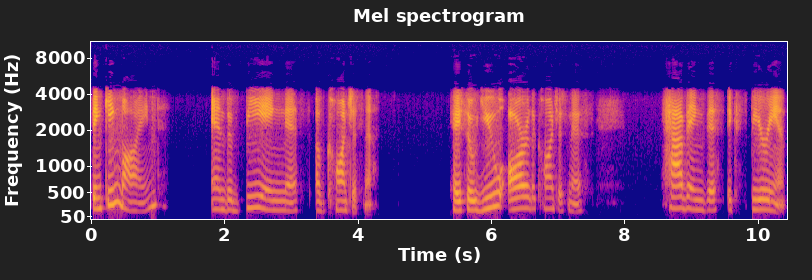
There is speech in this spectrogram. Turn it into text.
thinking mind and the beingness of consciousness. Okay, so you are the consciousness having this experience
